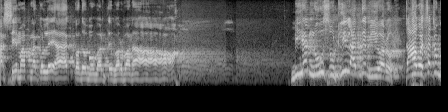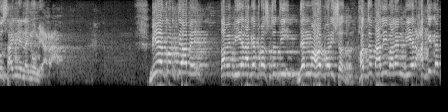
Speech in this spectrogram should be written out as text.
আর সে মাফ না করলে এক কদমও বাড়তে পারবা না। বিয়ের নুস উঠলি লাগতে বিয়ে আরও। টাকা পয়সা তো গুছাই নিয়ে নাই মেয়ারা বিয়ে করতে হবে। তবে বিয়ের আগে প্রস্তুতি, দেন মহর পরিশোধ। হজরত আলী বলেন, বিয়ের হাকিকত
